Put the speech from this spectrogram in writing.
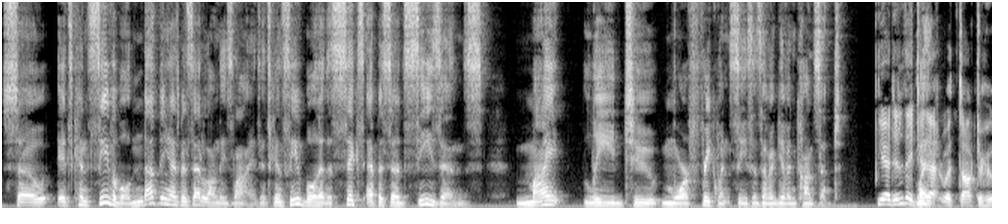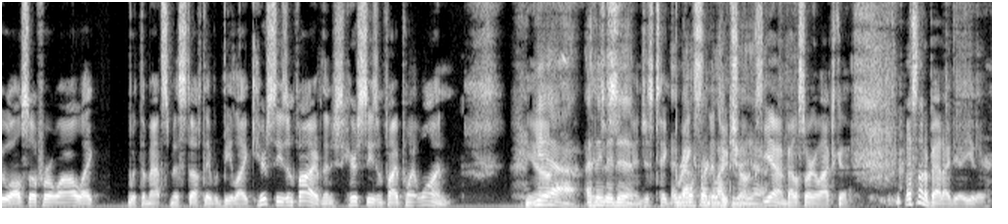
So it's conceivable. Nothing has been said along these lines. It's conceivable that the six episode seasons might lead to more frequent seasons of a given concept. Yeah, didn't they do Like- that with Doctor Who also for a while? Like with the Matt Smith stuff, they would be like, "Here's season five, then here's season five point one." Yeah, I think just, they did. And just take And breaks Battlestar and do chunks. yeah. Yeah, Battlestar Galactica. That's not a bad idea either.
